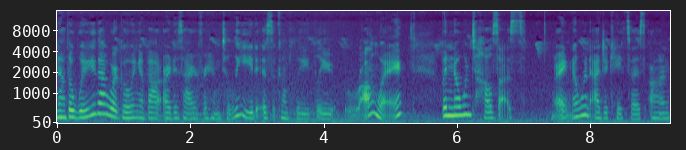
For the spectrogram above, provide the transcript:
Now, the way that we're going about our desire for him to lead is a completely wrong way, but no one tells us, right? No one educates us on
